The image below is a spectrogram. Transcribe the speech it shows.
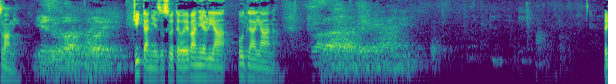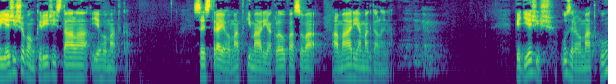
vami. Čítanie zo svätého Evanielia podľa Jána. Pri Ježišovom kríži stála jeho matka. Sestra jeho matky Mária Kleopasova a Mária Magdalena. Keď Ježiš uzrel matku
